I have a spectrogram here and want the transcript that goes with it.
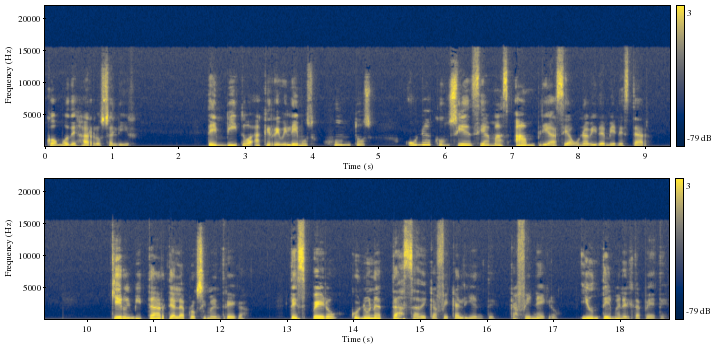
cómo dejarlo salir. Te invito a que revelemos juntos una conciencia más amplia hacia una vida en bienestar. Quiero invitarte a la próxima entrega. Te espero con una taza de café caliente, café negro y un tema en el tapete.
